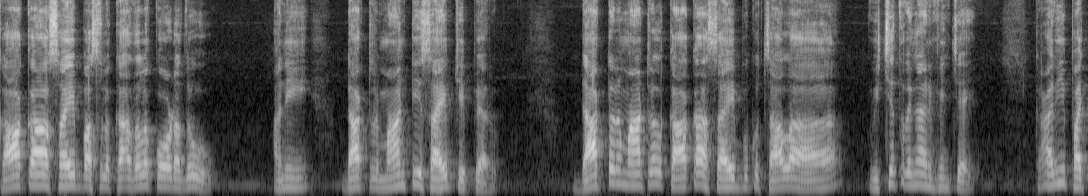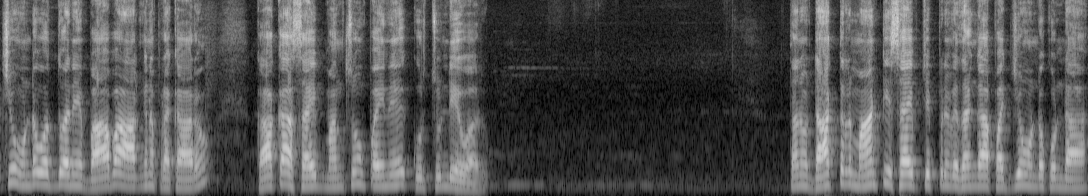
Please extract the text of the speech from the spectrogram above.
కాకా సాహెబ్ అసలు కదలకూడదు అని డాక్టర్ మాంటీ సాహెబ్ చెప్పారు. డాక్టర్ మాటలు కాకా సాహెబ్కు చాలా విచిత్రంగా అనిపించాయి. కానీ పచ్చిం ఉండవద్దు అనే బాబా ఆజ్ఞ ప్రకారం కాకా సాహెబ్ మంచం పైనే కూర్చుండేవారు. తను డాక్టర్ మాంటీ సాహెబ్ చెప్పిన విధంగా పద్యం ఉండకుండా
